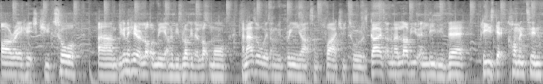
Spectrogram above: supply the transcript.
RAHQ tour. Um, you're gonna hear a lot of me, I'm gonna be vlogging a lot more. And as always, I'm gonna be bringing you out some fire tutorials. Guys, I'm gonna love you and leave you there. Please get commenting.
